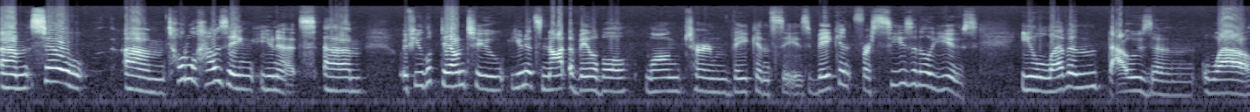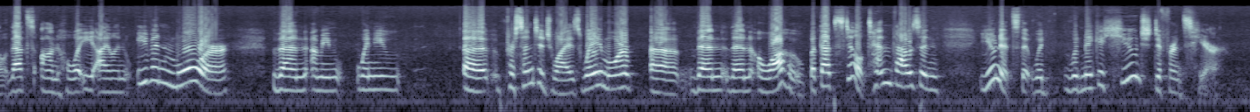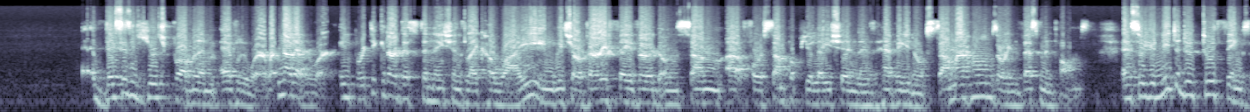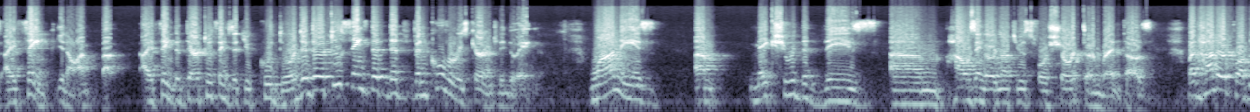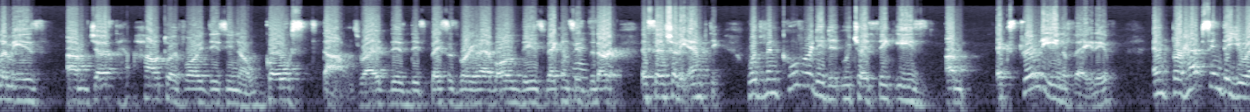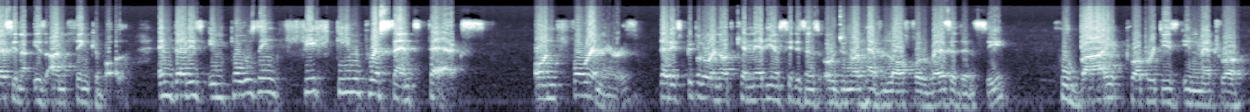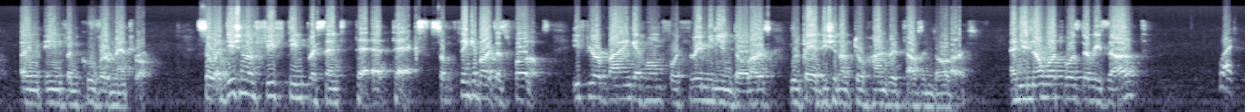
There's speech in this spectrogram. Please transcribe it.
um, so um, total housing units, um, if you look down to units not available long-term vacancies, vacant for seasonal use, 11,000. Wow, that's on Hawaii Island. Even more than, I mean, when you, uh, percentage-wise, way more uh, than, than Oahu. But that's still 10,000 units that would, would make a huge difference here this is a huge problem everywhere, but not everywhere. In particular, destinations like Hawaii, in which are very favored on some uh, for some population as having you know summer homes or investment homes, and so you need to do two things. I think you know. Uh, I think that there are two things that you could do, or that there are two things that, that Vancouver is currently doing. One is um, make sure that these um, housing are not used for short-term rentals but another problem is um, just how to avoid these, you know, ghost towns, right? These, these places where you have all these vacancies yes. that are essentially empty. What Vancouver did, which I think is um, extremely innovative, and perhaps in the US is unthinkable, and that is imposing 15% tax on foreigners, that is people who are not Canadian citizens or do not have lawful residency, who buy properties in Metro, in, in Vancouver Metro. So additional 15% ta uh, tax. So think about it as follows. If you're buying a home for $3 million, you'll pay additional $200,000. And you know what was the result? What?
